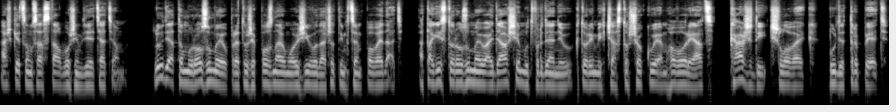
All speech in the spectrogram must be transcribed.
až keď som sa stal Božím dieťaťom. Ľudia tomu rozumejú, pretože poznajú môj život a čo tým chcem povedať. A takisto rozumejú aj ďalšiemu tvrdeniu, ktorým ich často šokujem, hovoriac, každý človek bude trpieť.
